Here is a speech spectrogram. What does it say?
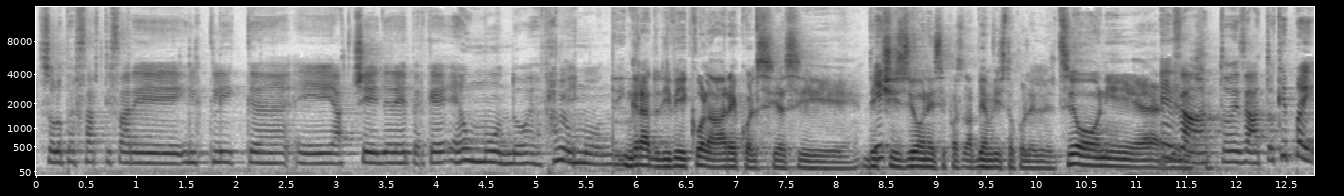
solo per farti fare il click e accedere perché è un mondo, è proprio un mondo. In grado di veicolare qualsiasi decisione, e... possa, l'abbiamo visto con le elezioni. Eh, esatto, esatto, che poi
